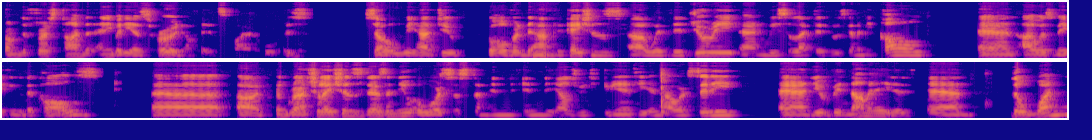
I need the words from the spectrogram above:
from the first time that anybody has heard of the Inspire Awards. So we had to go over the hmm. applications uh, with the jury, and we selected who's going to be called. And I was making the calls, uh, uh, congratulations. There's a new award system in, in the LGBT community in our city, and you've been nominated. And the one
